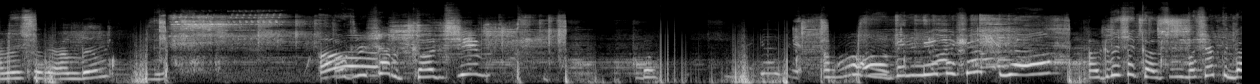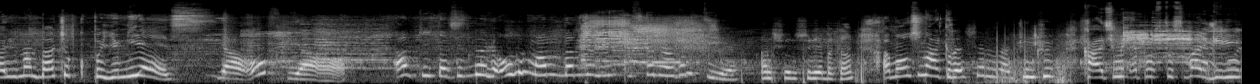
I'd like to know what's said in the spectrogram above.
Arkadaşlar şöyle Arkadaşlar kardeşim. Bak. Geldi? Aa, beni niye başarttı ya? Arkadaşlar kardeşim başarttı. Galiba daha çok kupayım. Yes. Ya of ya. Arkadaşlar siz böyle olur mu? Ama ben böyle hiç istemiyordum ki. Al şöyle şuraya bakalım. Ama olsun arkadaşlar çünkü kardeşimin e-postası var. Geri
